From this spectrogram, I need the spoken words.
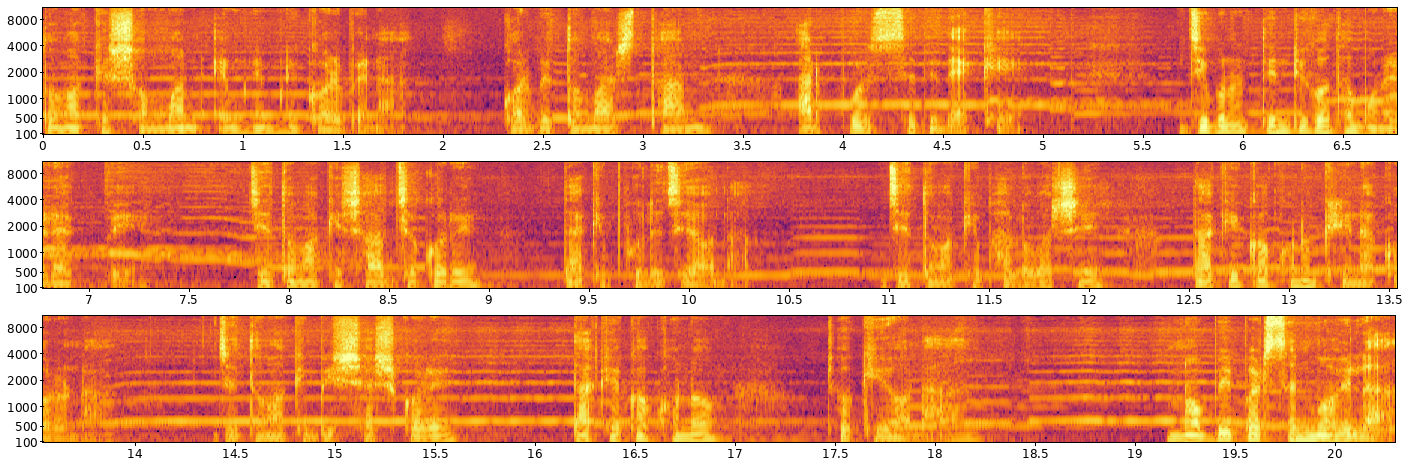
তোমাকে সম্মান এমনি এমনি করবে না। করবে তোমার স্থান আর পরিস্থিতি দেখে। জীবনের তিনটি কথা মনে রাখবে। যে তোমাকে সাহায্য করে, তাকে ভুলে যেও না। যে তোমাকে ভালোবাসে, তাকে কখনো ঘৃণা করো না। যে তোমাকে বিশ্বাস করে, তাকে কখনো ঠকিও না। নব্বই পার্সেন্ট মহিলা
